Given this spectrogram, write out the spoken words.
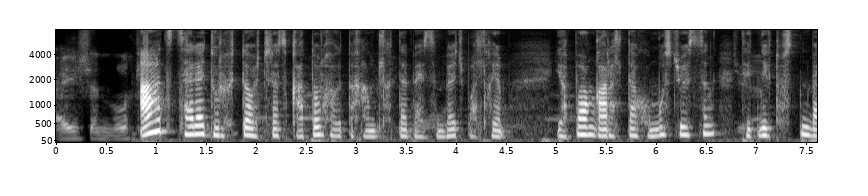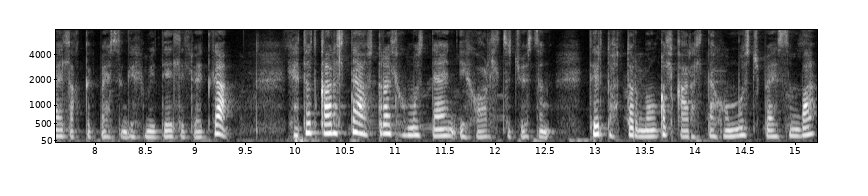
Asian looking Аад царай төрхтэй учраас гадуур хагдах хандлагатай байсан байж болох юм. Япон гаралтай хүмүүс ч байсан тэднийг тусад нь байлгадаг байсан гэх мэдээлэл байдаг. Хятад гаралтай австрали хүмүүс дайн их оролцож байсан. Тэр дотор монгол гаралтай хүмүүс ч байсан ба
